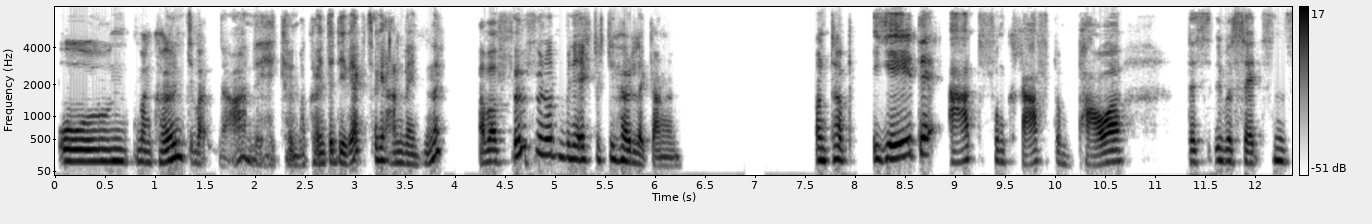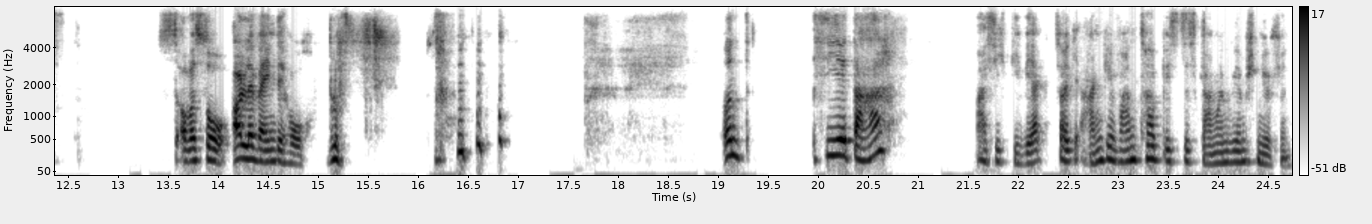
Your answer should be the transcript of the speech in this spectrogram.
Und man könnte, ja, man könnte die Werkzeuge anwenden, ne? aber fünf Minuten bin ich echt durch die Hölle gegangen und habe jede Art von Kraft und Power des Übersetzens, aber so, alle Wände hoch. und siehe da, als ich die Werkzeuge angewandt habe, ist es gegangen wie am Schnürchen.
